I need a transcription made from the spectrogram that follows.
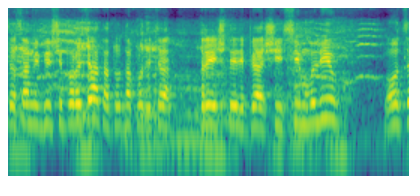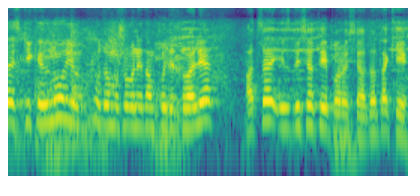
Це самі більші поросята, тут знаходиться 3, 4, 5, 6, 7 голів. Оце скільки гною, ну тому що вони там ходять в туалет, а це із 10 поросят, отаких.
